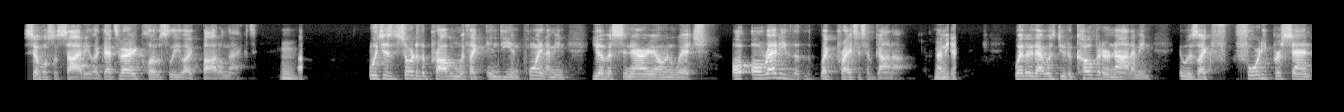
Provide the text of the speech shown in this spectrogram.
civil society like that's very closely like bottlenecked mm. uh, which is sort of the problem with like indian point i mean you have a scenario in which al- already the like prices have gone up mm. i hmm. mean whether that was due to covid or not i mean it was like 40%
